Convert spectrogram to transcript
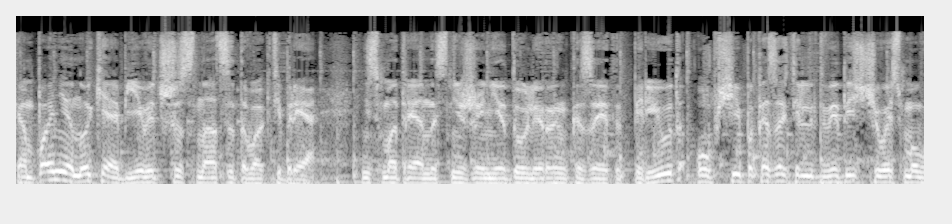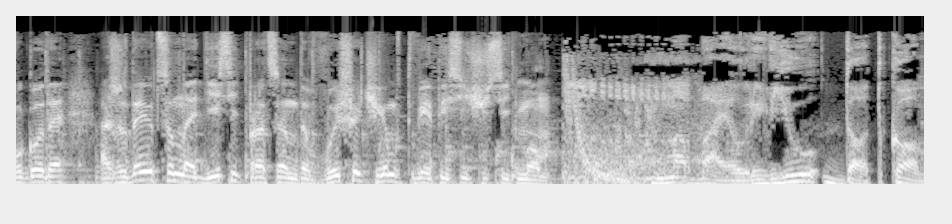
компания Nokia объявит 16 октября. Несмотря на снижение доли рынка за этот период, общие показатели 2008 года ожидаются на 10% выше, чем в 2007. MobileReview.com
